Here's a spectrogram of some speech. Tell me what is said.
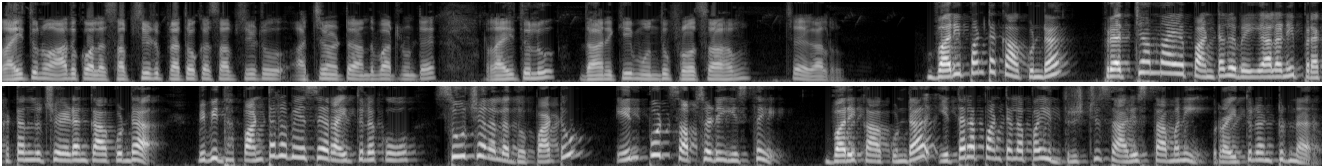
రైతును ఆదుకోవాలి. సబ్సిడీ ప్రతి ఒక్క సబ్సిడీ వచ్చినట్టు అందుబాటులో ఉంటే రైతులు దానికి ముందు ప్రోత్సాహం చేయగలరు. వరి పంట కాకుండా ప్రత్యామ్నాయ పంటలు వేయాలని ప్రకటనలు చేయడం కాకుండా వివిధ పంటలు వేసే రైతులకు సూచనలతో పాటు ఇన్పుట్ సబ్సిడీ ఇస్తే వరి కాకుండా ఇతర పంటలపై దృష్టి సారిస్తామని రైతులంటున్నారు.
